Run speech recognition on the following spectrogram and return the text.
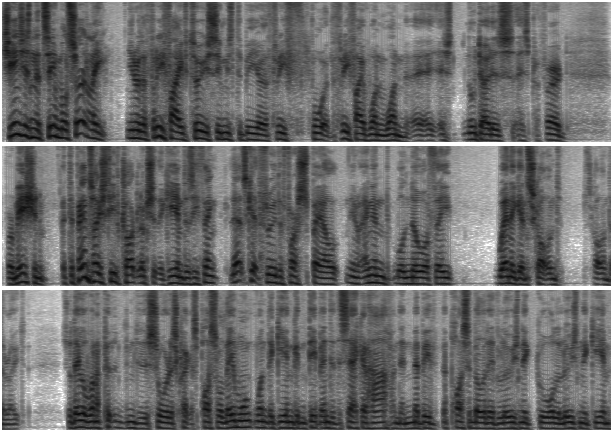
Changes in the team. Well, certainly, you know, the three-five-two seems to be, or the three-four, the three-five-one-one uh, uh, is no doubt his, his preferred formation. It depends how Steve Clarke looks at the game. Does he think, let's get through the first spell? You know, England will know if they win against Scotland, Scotland are out. So they will want to put them to the sword as quick as possible. They won't want the game getting deep into the second half and then maybe the possibility of losing a goal or losing the game.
